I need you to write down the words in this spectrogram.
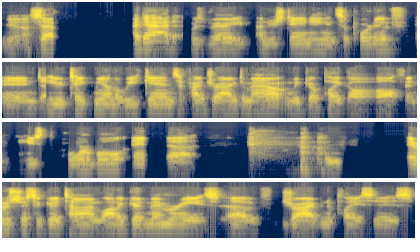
Yeah. So my dad was very understanding and supportive and he would take me on the weekends if i dragged him out and we'd go play golf and he's horrible and, uh, and it was just a good time a lot of good memories of driving to places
